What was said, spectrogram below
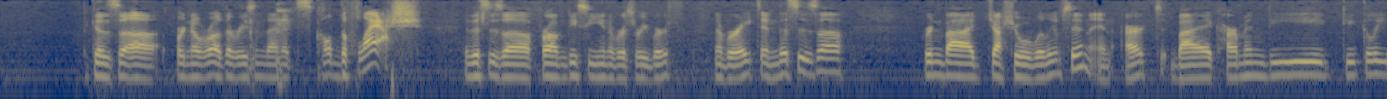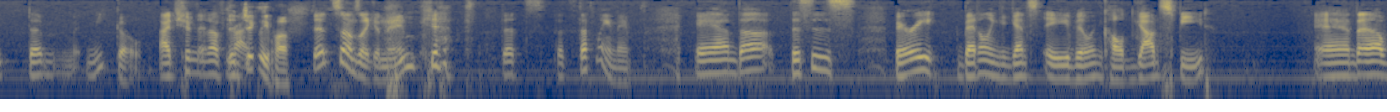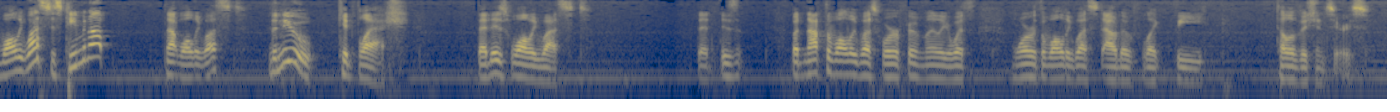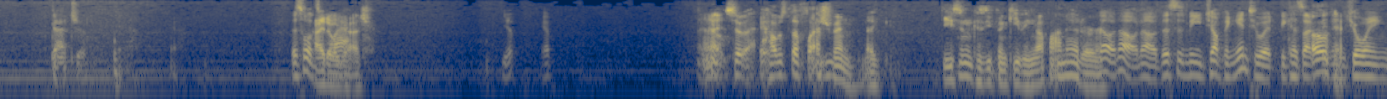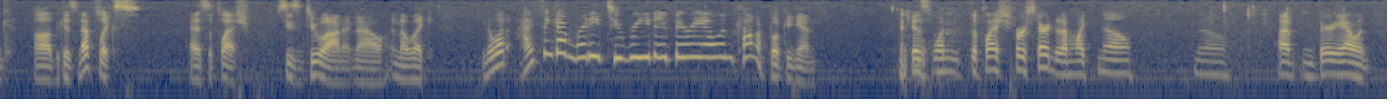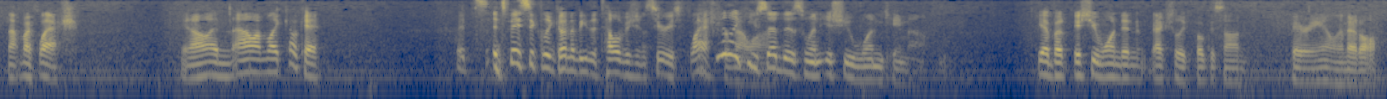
because uh, for no other reason than it's called The Flash. And this is uh, from DC Universe Rebirth number eight, and this is uh, written by Joshua Williamson and art by Carmen D. Di Giglitamico. I shouldn't have the tried. Jigglypuff. That sounds like a name. Yeah, that's that's definitely a name. And uh, this is Barry battling against a villain called Godspeed, and uh, Wally West is teaming up. Not Wally West, the new Kid Flash. That is Wally West. That isn't, but not the Wally West we're familiar with. More of the Wally West out of like the television series. Gotcha. This one's I don't black. gotcha. Yep. Yep. I know. Alright, so how's the Flash been? Like decent because you've been keeping up on it, or No, no, no. This is me jumping into it because I've Oh, been okay. enjoying uh, because Netflix has the Flash season two on it now, and I'm like, you know what? I think I'm ready to read a Barry Allen comic book again. Because when the Flash first started, I'm like, no, no, I'm Barry Allen, not my Flash. You know, and now I'm like, okay. It's it's basically going to be the television series Flash. I feel from like now you on. said this when issue one came out. Yeah, but issue one didn't actually focus on Barry Allen at all,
